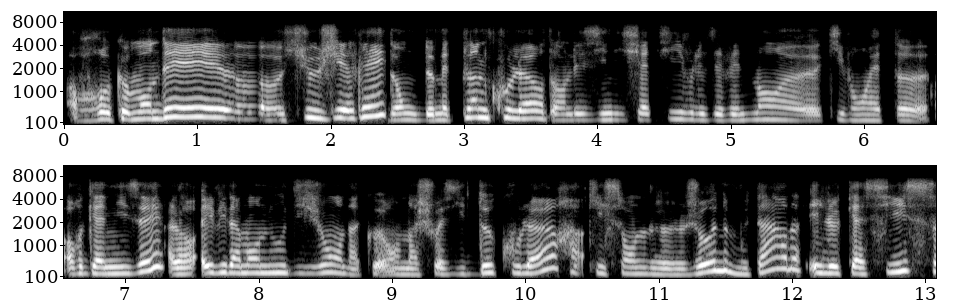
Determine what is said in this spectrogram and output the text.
recommandé, euh, suggéré, donc de mettre plein de couleurs dans les initiatives, les événements euh, qui vont être euh, organisés. Alors, évidemment, nous, Dijon, on a, on a choisi deux couleurs qui sont le jaune, moutarde, et le cassis,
